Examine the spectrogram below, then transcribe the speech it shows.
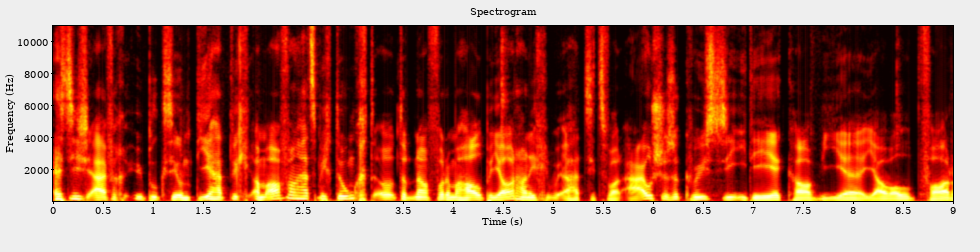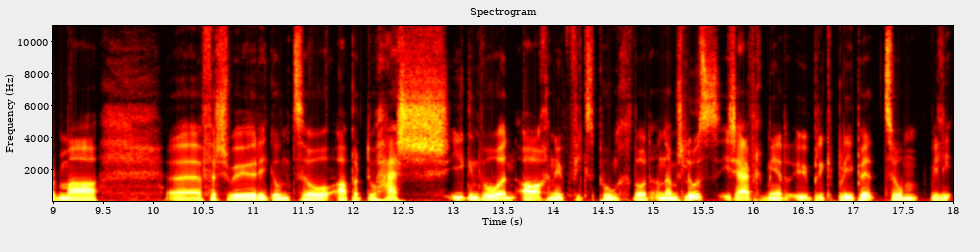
es ist einfach übel gewesen. und die hat wirklich, am Anfang hat es mich gedunkt, oder nach vor einem halben Jahr habe ich, hat sie zwar auch schon so gewisse Ideen gehabt, wie, jawohl, Pharma, äh, Verschwörung und so, aber du hast irgendwo einen Anknüpfungspunkt geworden. und am Schluss ist einfach mir übrig geblieben, zum, weil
